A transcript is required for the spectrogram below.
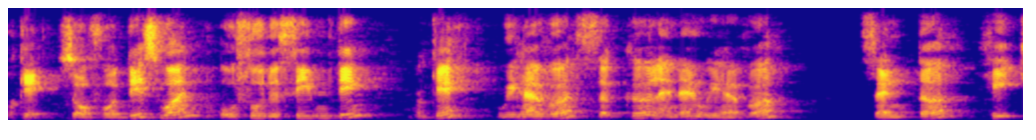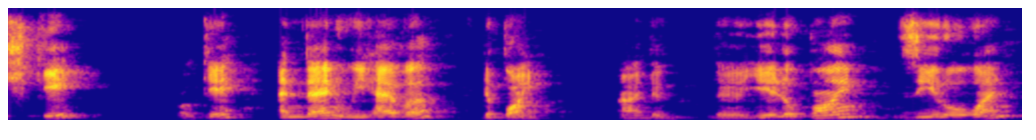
Okay, so for this one, also the same thing. Okay, we have a circle and then we have a center HK okay and then we have a the point uh, the the yellow point 0 1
